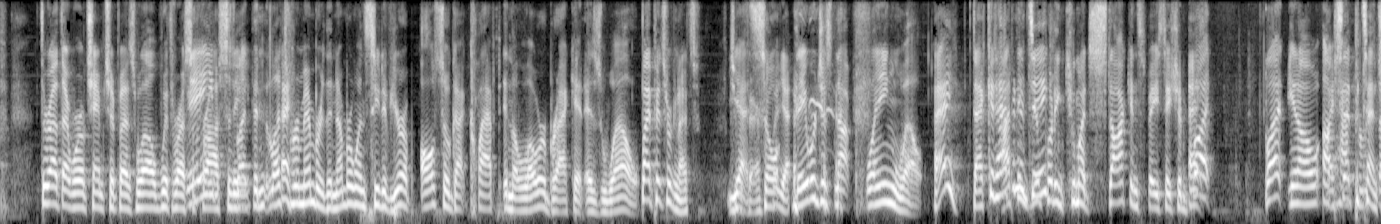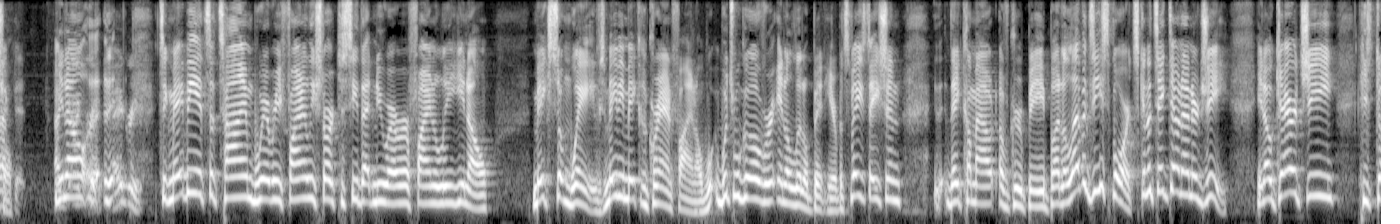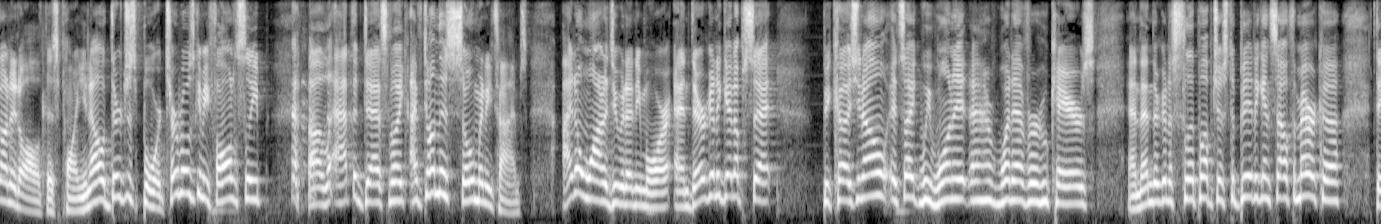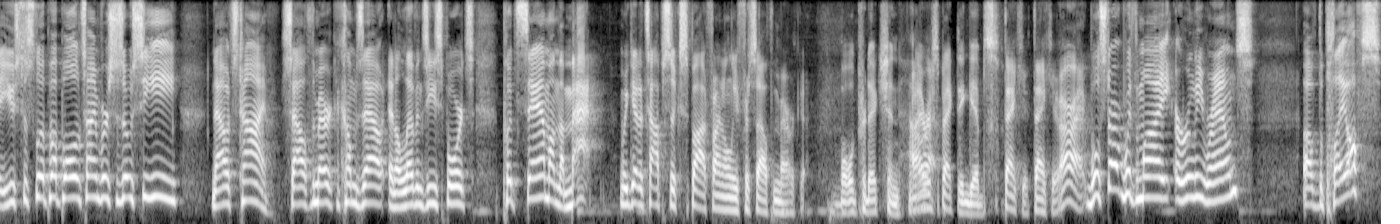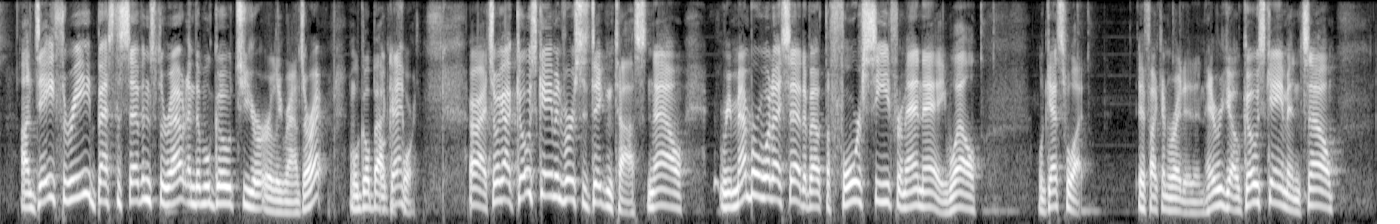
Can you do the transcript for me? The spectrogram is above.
throughout that World Championship as well with reciprocity. But then let's Hey. remember the number one seed of Europe also got clapped in the lower bracket as well. by Pittsburgh Knights. to be Yes, so yeah. they were just not playing well. hey, that could I happen to think you're Dig. putting too much stock in Space Station, but but you know I Upset have potential. respect. I- You know, I agree. uh, I agree. It's like maybe it's a time where we finally start to see that new era finally, you know, make some waves. Maybe make a grand final, which we'll go over in a little bit here. But Space Station, they come out of Group B. But 11's Esports going to take down NRG. You know, GarrettG, he's done it all at this point. You know, they're just bored. Turbo's going to be falling asleep uh, at the desk. Like, I've done this so many times. I don't want to do it anymore. And they're going to get upset because you know it's like we won it eh, whatever who cares and then they're going to slip up just a bit against south america they used to slip up all the time versus oce now it's time south america comes out and 11's esports puts sam on the map we get a top six spot finally for south america Bold prediction. I right. respect it, Gibbs. Thank you. Thank you. All right. We'll start with my early rounds of the playoffs on day three, best of sevens throughout, and then we'll go to your early rounds. All right. And we'll go back Okay. and forth. All right. So I got Ghost Gaming versus Dignitas. Now, remember what I said about the four seed from NA? Well, well, guess what? If I can write it in. Here we go. Ghost Gaming. So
